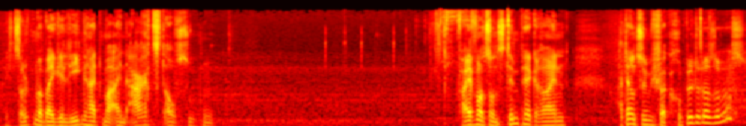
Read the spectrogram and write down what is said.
Vielleicht sollten wir bei Gelegenheit mal einen Arzt aufsuchen. Pfeifen wir uns so ein Stimpack rein. Hat er uns irgendwie verkrüppelt oder sowas?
